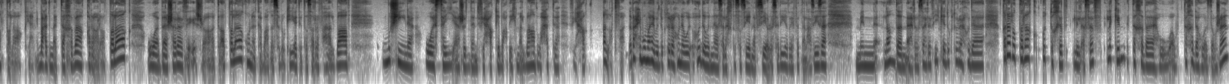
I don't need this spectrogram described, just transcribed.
الطلاق. يعني بعد ما اتخذا قرار الطلاق وباشرا في إجراءات الطلاق هناك بعض السلوكيات يتصرفها البعض مشينة وسيئة جدا في حق بعضهم البعض وحتى في حق الأطفال. رحبوا معي بالدكتورة هنا هدى والناس الاختصاصية النفسية والأسرية ضيفتنا العزيزة من لندن. أهلا وسهلا فيك يا دكتورة هدى. قرار الطلاق اتخذ للأسف لكن اتخذه أو اتخذه الزوجان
